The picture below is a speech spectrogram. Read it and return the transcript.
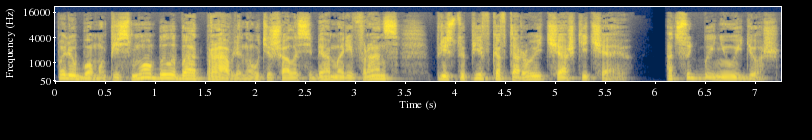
По-любому, письмо было бы отправлено, утешала себя Мари Франс, приступив ко второй чашке чаю. От судьбы не уйдешь.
